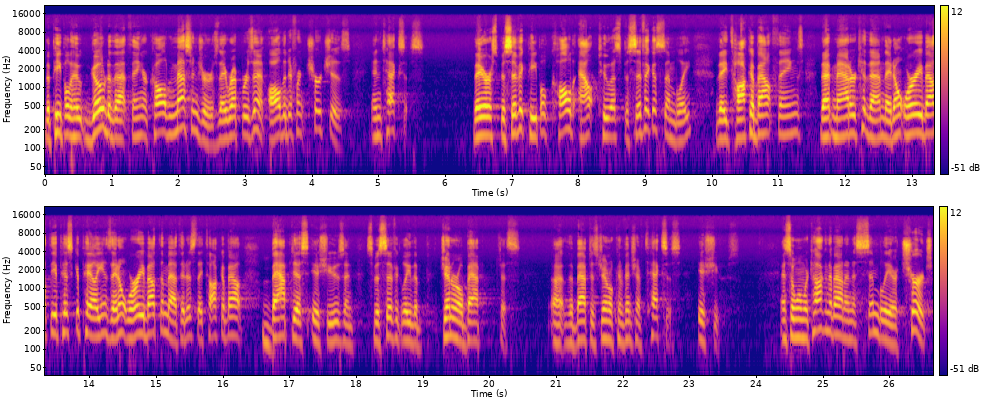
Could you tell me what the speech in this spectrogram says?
The people who go to that thing are called messengers. They represent all the different churches in Texas. They are specific people called out to a specific assembly. They talk about things that matter to them. They don't worry about the Episcopalians. They don't worry about the Methodists. They talk about Baptist issues and specifically the General Baptist, uh, the Baptist General Convention of Texas issues. And so when we're talking about an assembly or church,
